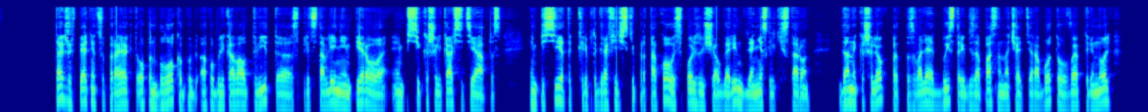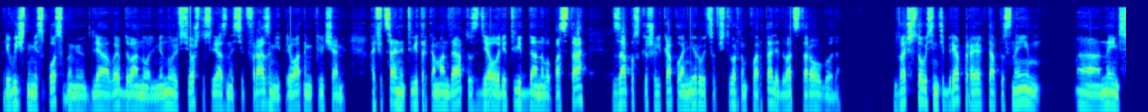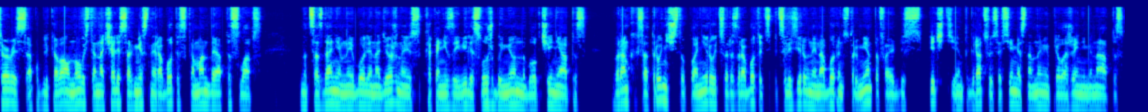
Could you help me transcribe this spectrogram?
Также в пятницу проект OpenBlock опубликовал твит э, с представлением первого MPC-кошелька в сети Aptos. MPC – это криптографический протокол, использующий алгоритм для нескольких сторон – Данный кошелек позволяет быстро и безопасно начать работу в Web 3.0 привычными способами для Web 2.0, минуя все, что связано с сид-фразами и приватными ключами. Официальный твиттер команды Aptos сделал ретвит данного поста. Запуск кошелька планируется в четвертом квартале 2022 года. 26 сентября проект Aptos Name, uh, Name Service опубликовал новость о начале совместной работы с командой Aptos Labs – над созданием наиболее надежной, как они заявили, службы имен на блокчейне Aptos. В рамках сотрудничества планируется разработать специализированный набор инструментов и обеспечить интеграцию со всеми основными приложениями на Aptos.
